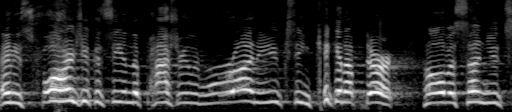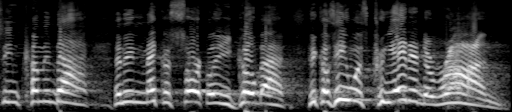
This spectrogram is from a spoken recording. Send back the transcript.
And as far as you could see in the pasture, he would run and you could see him kicking up dirt. And all of a sudden you'd see him coming back and then make a circle and he'd go back because he was created to run.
